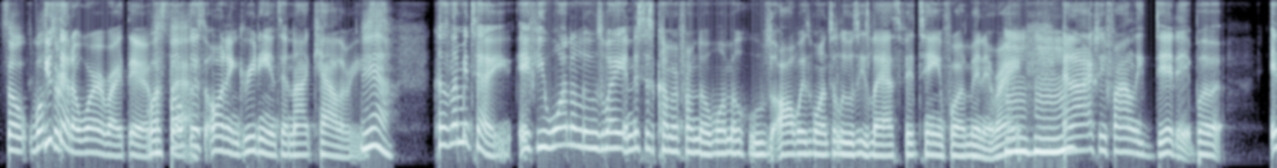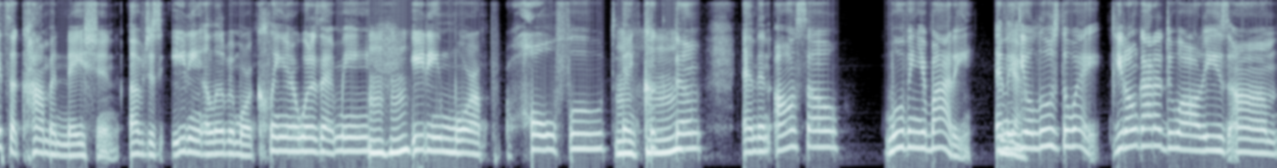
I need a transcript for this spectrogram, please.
So what's You the, said a word right there. What's that? Focus on ingredients and not calories. yeah. Because let me tell you, if you want to lose weight, and this is coming from the woman who's always wanted to lose these last 15 for a minute, right? Mhm. And I actually finally did it, but it's a combination of just eating a little bit more cleaner. What does that mean? Mhm. Eating more whole foods and cook Mhm. them, and then also moving your body. And then Yeah. you'll lose the weight. You don't gotta do all these um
